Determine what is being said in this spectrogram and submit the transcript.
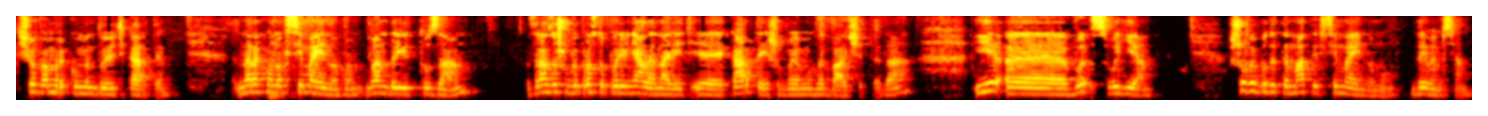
що вам рекомендують карти? На рахунок сімейного вам дають туза. Зразу, щоб ви просто порівняли навіть е, карти, і щоб ви могли бачити. Да? І е, в своє. Що ви будете мати в сімейному? Дивимося.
